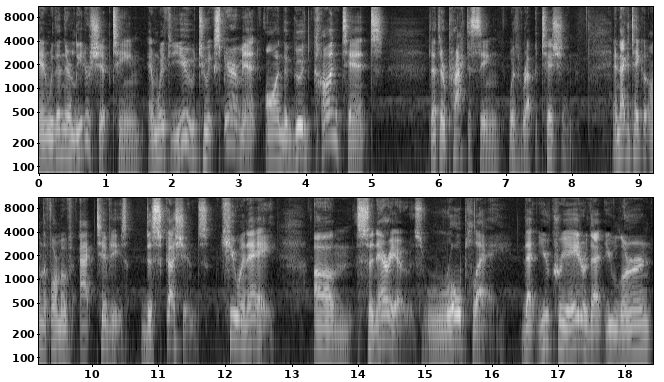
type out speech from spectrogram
and within their leadership team and with you to experiment on the good content that they're practicing with repetition. And that could take on the form of activities, discussions, Q&A, um, scenarios, role play that you create or that you learn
